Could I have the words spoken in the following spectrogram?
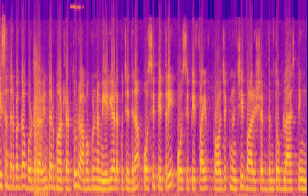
ఈ సందర్భంగా బొడ్డు రవీందర్ మాట్లాడుతూ రామగుండం ఏరియాలకు చెందిన OCP three OCP five project నుంచి భారీ శబ్దంతో బ్లాస్టింగ్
